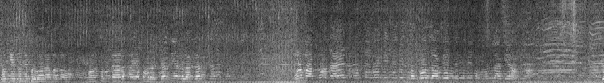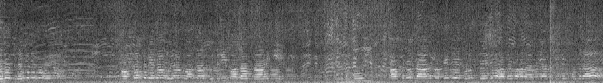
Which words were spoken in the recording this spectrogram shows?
ਜੋ ਕਿ ਦੋਨੇ ਪਰਿਵਾਰਾਂ ਵੱਲੋਂ ਮਾਣ ਸਤਿਕਾਰ ਆਇਆ, ਮਹਾਰਾਜ ਚੜ੍ਹਦੇ ਆ ਕਲਾਕਾਰ। ਹੁਣ ਬਾਕੋ ਦਾਇਤ ਉੱਤੇ ਬਹਿ ਕੇ ਕਹਿੰਦੇ ਪੱਗੋ ਲਾ ਕੇ ਨਿਤਨੇਮ ਹੋਣ ਲੱਗ ਗਿਆ ਜਦੋਂ ਨਿਤਨੇਮ ਹੋਇਆ ਅੰਮ੍ਰਿਤ ਵੇਲਾ ਹੋਇਆ, ਮਾਤਾ ਗੁਜਰੀ, ਮਾਤਾ ਨਾਨਕੀ। ਲੋ ਜੀ ਆਪਣੇ ਲਾਲ ਨੂੰ ਕਹਿੰਦੇ ਆ ਗੁਰੂ ਤੇਗ ਬਹਾਦਰ ਮਹਾਰਾਜ ਨੂੰ ਕਹਿੰਦੇ ਪੁੱਤਰਾ।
